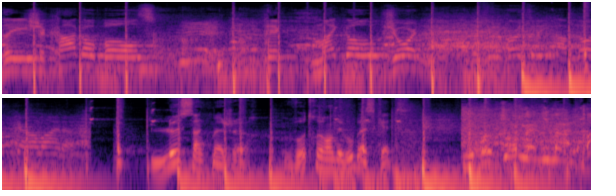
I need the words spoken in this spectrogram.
the Chicago Bulls pick Michael Jordan of the University of North Carolina. Le 5 majeur, votre rendez-vous basket. Il retourne l'animal. Oh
